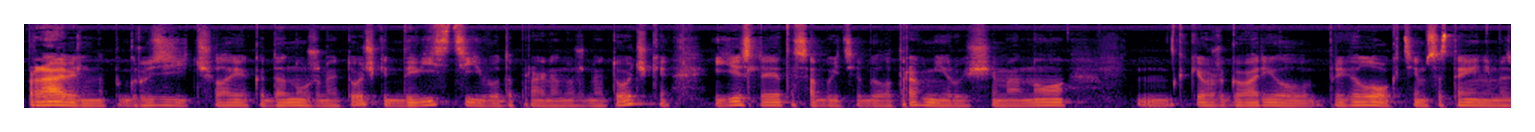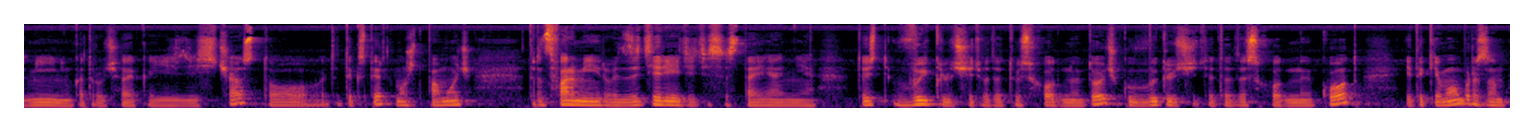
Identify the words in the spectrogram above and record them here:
правильно погрузить человека до нужной точки, довести его до правильно нужной точки. И если это событие было травмирующим, оно как я уже говорил, привело к тем состояниям, изменениям, которые у человека есть здесь сейчас, то этот эксперт может помочь трансформировать, затереть эти состояния, то есть выключить вот эту исходную точку, выключить этот исходный код, и таким образом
